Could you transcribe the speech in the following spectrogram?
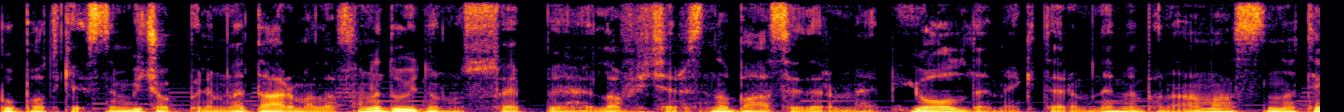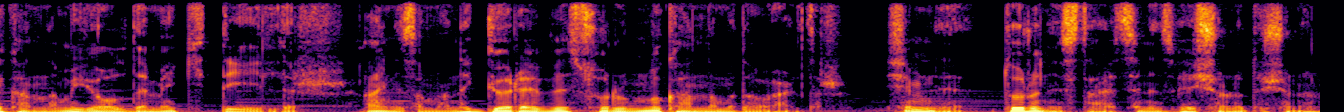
Bu podcast'in birçok bölümde darma lafını duydunuz. Hep e, laf içerisinde bahsederim. Hep yol demek derim değil mi buna? Ama aslında tek anlamı yol demek değildir. Aynı zamanda görev ve sorumluluk anlamı da vardır. Şimdi durun isterseniz ve şunu düşünün.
